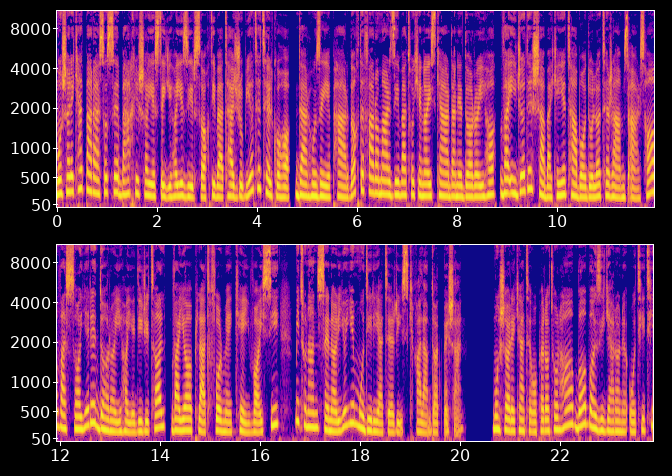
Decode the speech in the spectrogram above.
مشارکت بر اساس برخی شایستگی های زیرساختی و تجربیات telco ها در حوزه پرداخت فرامرزی و tokenize کردن دارایی ها و ایجاد شبکه تبادلات رمز ارزها و سایر دارایی های دیجیتال و یا پلتفرم KYC می‌تونن سناریوی مدیریت ریسک قلمداد بشن. مشارکت اپراتورها با بازیگران OTT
